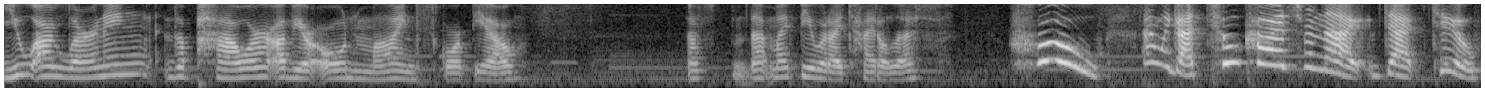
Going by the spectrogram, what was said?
you are learning the power of your own mind, Scorpio. That's That might be what I title this. Whew! I only got two cards from that deck, too.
